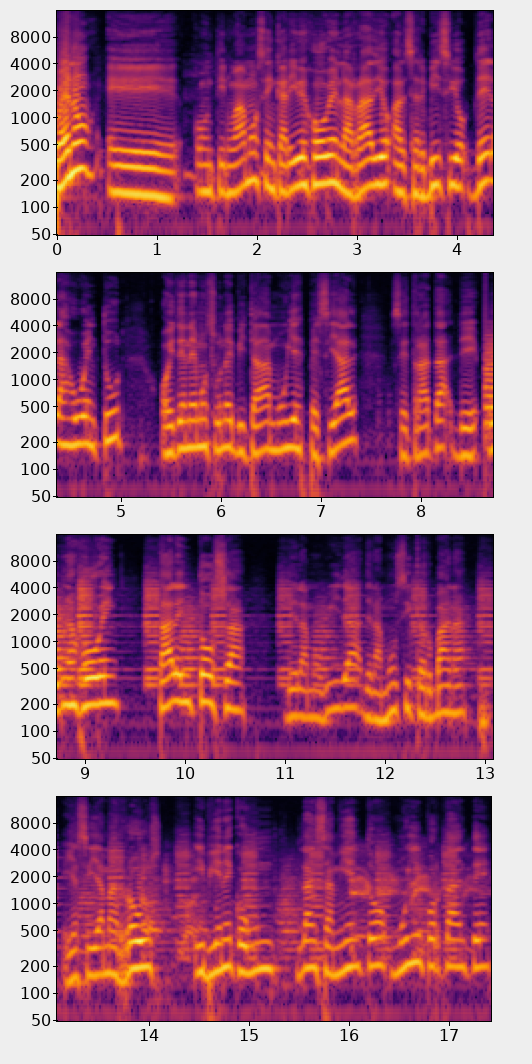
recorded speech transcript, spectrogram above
Bueno, eh, continuamos en Caribe Joven, la radio al servicio de la juventud. Hoy tenemos una invitada muy especial. Se trata de una joven talentosa de la movida de la música urbana. Ella se llama Rose y viene con un lanzamiento muy importante,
